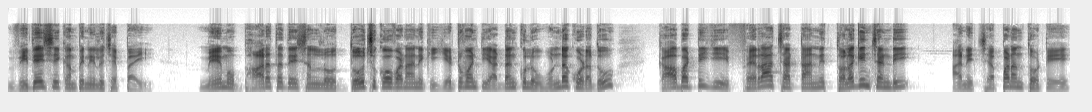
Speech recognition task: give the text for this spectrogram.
విదేశీ కంపెనీలు చెప్పాయి మేము భారతదేశంలో దోచుకోవడానికి ఎటువంటి అడ్డంకులు ఉండకూడదు కాబట్టి ఈ ఫెరా చట్టాన్ని తొలగించండి అని చెప్పడంతోటే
